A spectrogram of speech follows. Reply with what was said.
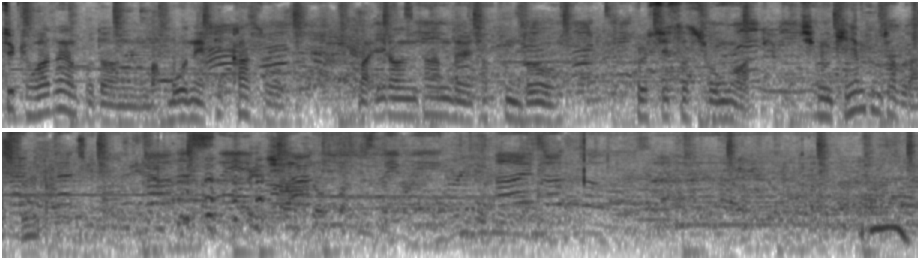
쭉 교과서에 보던 막 모네, 피카소 막 이런 사람들 작품도 볼 수 있어서 좋은 것 같아요. 지금 기념품 샵으로 왔습니다. 聪。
